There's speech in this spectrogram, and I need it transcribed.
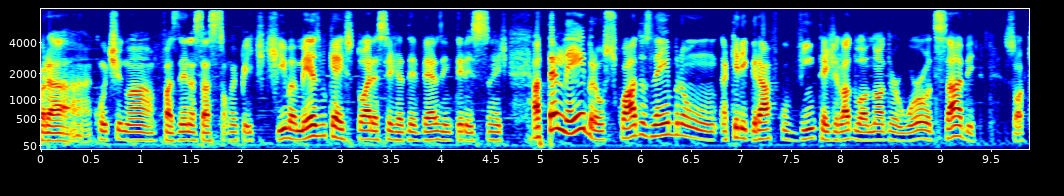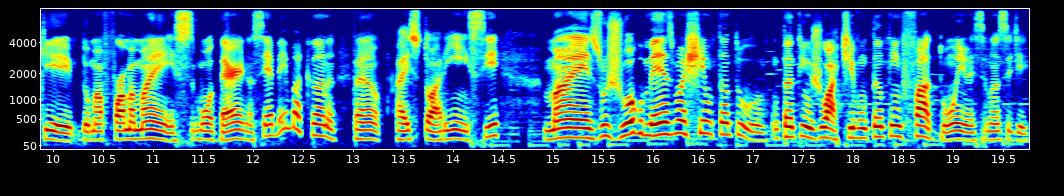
para continuar fazendo essa ação repetitiva, mesmo que a história seja deveras interessante. Até lembra, os quadros lembram aquele gráfico vintage lá do Another World, sabe? Só que de uma forma mais moderna, assim, é bem bacana tá? a historinha em si. Mas o jogo mesmo eu achei um tanto, um tanto enjoativo, um tanto enfadonho esse lance de,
